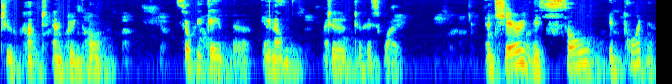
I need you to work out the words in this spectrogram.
to hunt and bring home. So he gave the, you know, to, to his wife. And sharing is so important.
